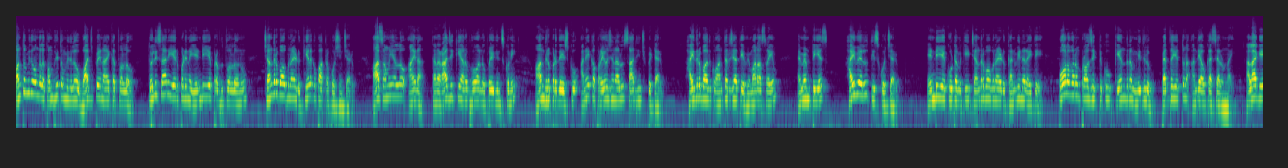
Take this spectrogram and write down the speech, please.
పంతొమ్మిది వందల తొంభై తొమ్మిదిలో వాజ్పేయి నాయకత్వంలో తొలిసారి ఏర్పడిన ఎన్డీఏ ప్రభుత్వంలోనూ చంద్రబాబు నాయుడు కీలక పాత్ర పోషించారు. ఆ సమయంలో ఆయన తన రాజకీయ అనుభవాన్ని ఉపయోగించుకుని ఆంధ్రప్రదేశ్కు అనేక ప్రయోజనాలు సాధించి పెట్టారు. హైదరాబాద్కు అంతర్జాతీయ విమానాశ్రయం ఎంఎంటీఎస్ హైవేలు తీసుకొచ్చారు. ఎన్డీఏ కూటమికి చంద్రబాబు నాయుడు కన్వీనర్ అయితే పోలవరం ప్రాజెక్టుకు కేంద్రం నిధులు పెద్ద ఎత్తున అందే అవకాశాలున్నాయి. అలాగే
